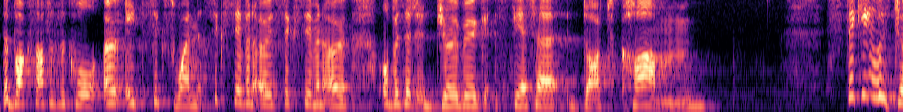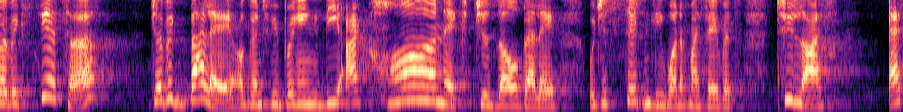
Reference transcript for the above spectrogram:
the box office a call 0861 670 670 or visit joburgtheatre.com. Sticking with Joburg Theatre, Joburg Ballet are going to be bringing the iconic Giselle Ballet, which is certainly one of my favorites, to life at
